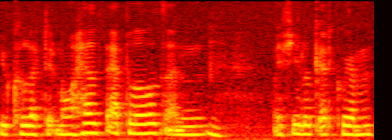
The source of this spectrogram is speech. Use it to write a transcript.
you collected more health apples and Mm. if you look at Grim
